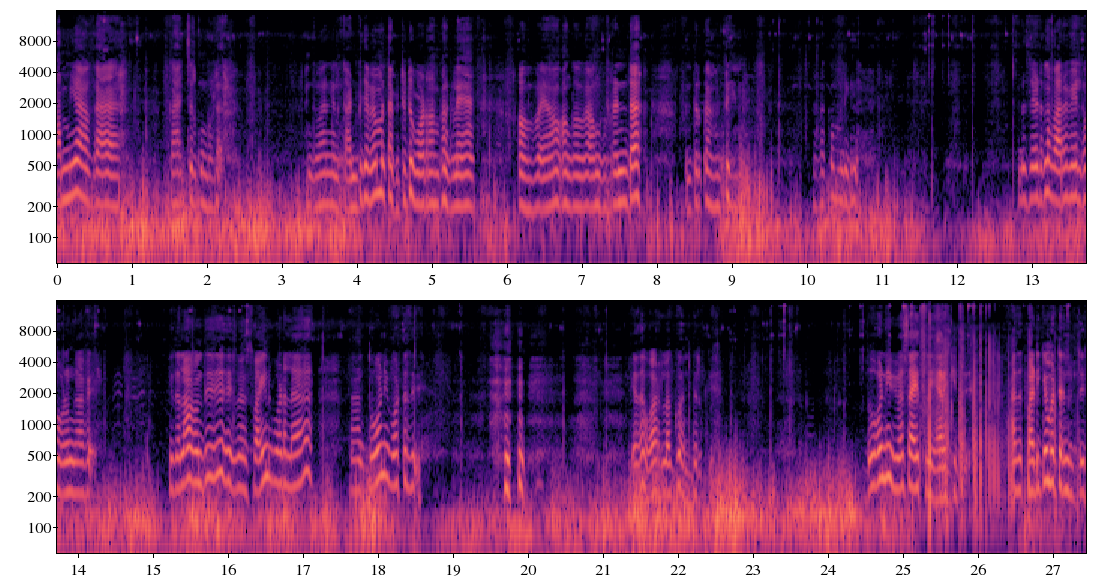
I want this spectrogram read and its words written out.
கம்மியாக கா காய்ச்சிருக்கும் போல். இங்கே பாருங்க எனக்கு கண்டுக்கவே மாட்டேன் விட்டுட்டு ஓடுறான் பாருங்களேன். அவங்க அவங்க அவங்க ஃப்ரெண்டாக வந்திருக்காங்கன்ட்டு நடக்க முடியல. இந்த சைடெல்லாம் வரவே இல்லை ஒழுங்காகவே இதெல்லாம் வந்து ஸ்வைன் போடலை தோணி போட்டது ஏதோ ஓரளவுக்கு வந்திருக்கு. தோனி விவசாயத்தில் இறக்கிட்டு. அது படிக்க மாட்டேன்னுட்டு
